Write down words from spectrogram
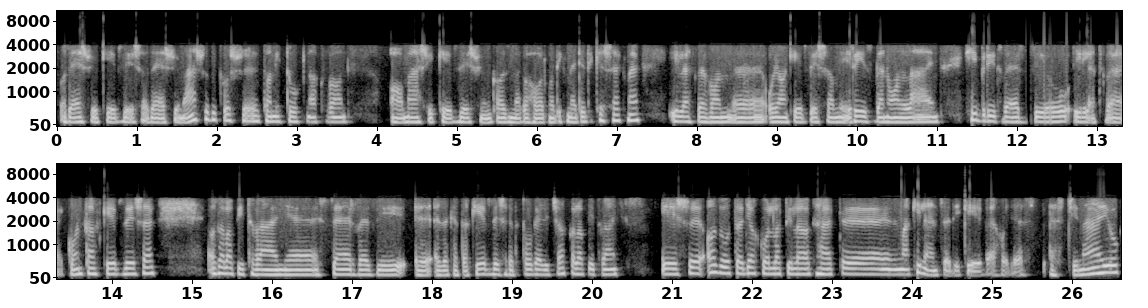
az első képzés az első másodikos tanítóknak van, a másik képzésünk az meg a harmadik, negyedikeseknek, illetve van olyan képzés, ami részben online, hibrid verzió, illetve kontaktképzések. Az alapítvány szervezi ezeket a képzéseket, a Polgári Csak Alapítvány, és azóta gyakorlatilag hát már kilencedik éve, hogy ezt, ezt csináljuk.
